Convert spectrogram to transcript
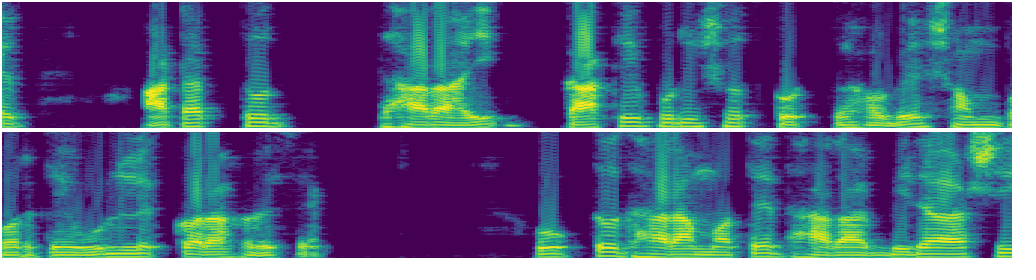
এর আটাত্তর ধারায় কাকে পরিশোধ করতে হবে সম্পর্কে উল্লেখ করা হয়েছে। উক্ত ধারা মতে ধারা বিরাশি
